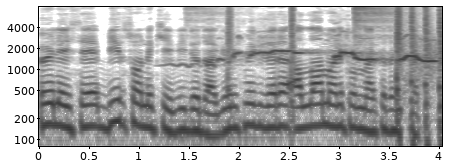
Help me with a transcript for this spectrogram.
Öyleyse bir sonraki videoda görüşmek üzere. Allah'a emanet olun arkadaşlar.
